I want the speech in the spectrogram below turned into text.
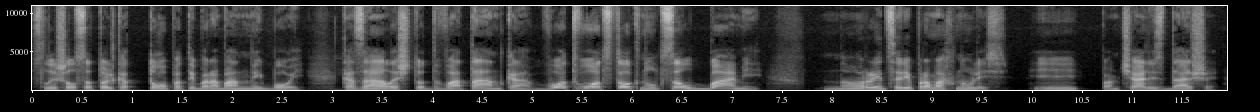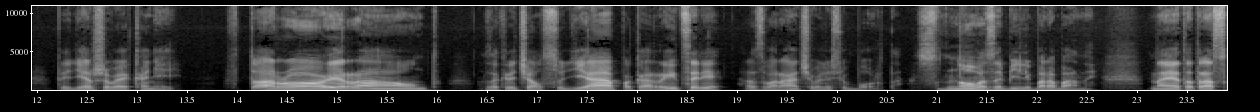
Слышался только топот и барабанный бой. Казалось, что два танка вот-вот столкнутся лбами. Но рыцари промахнулись и помчались дальше придерживая коней. «Второй раунд!» — закричал судья, пока рыцари разворачивались у борта. Снова забили барабаны. На этот раз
